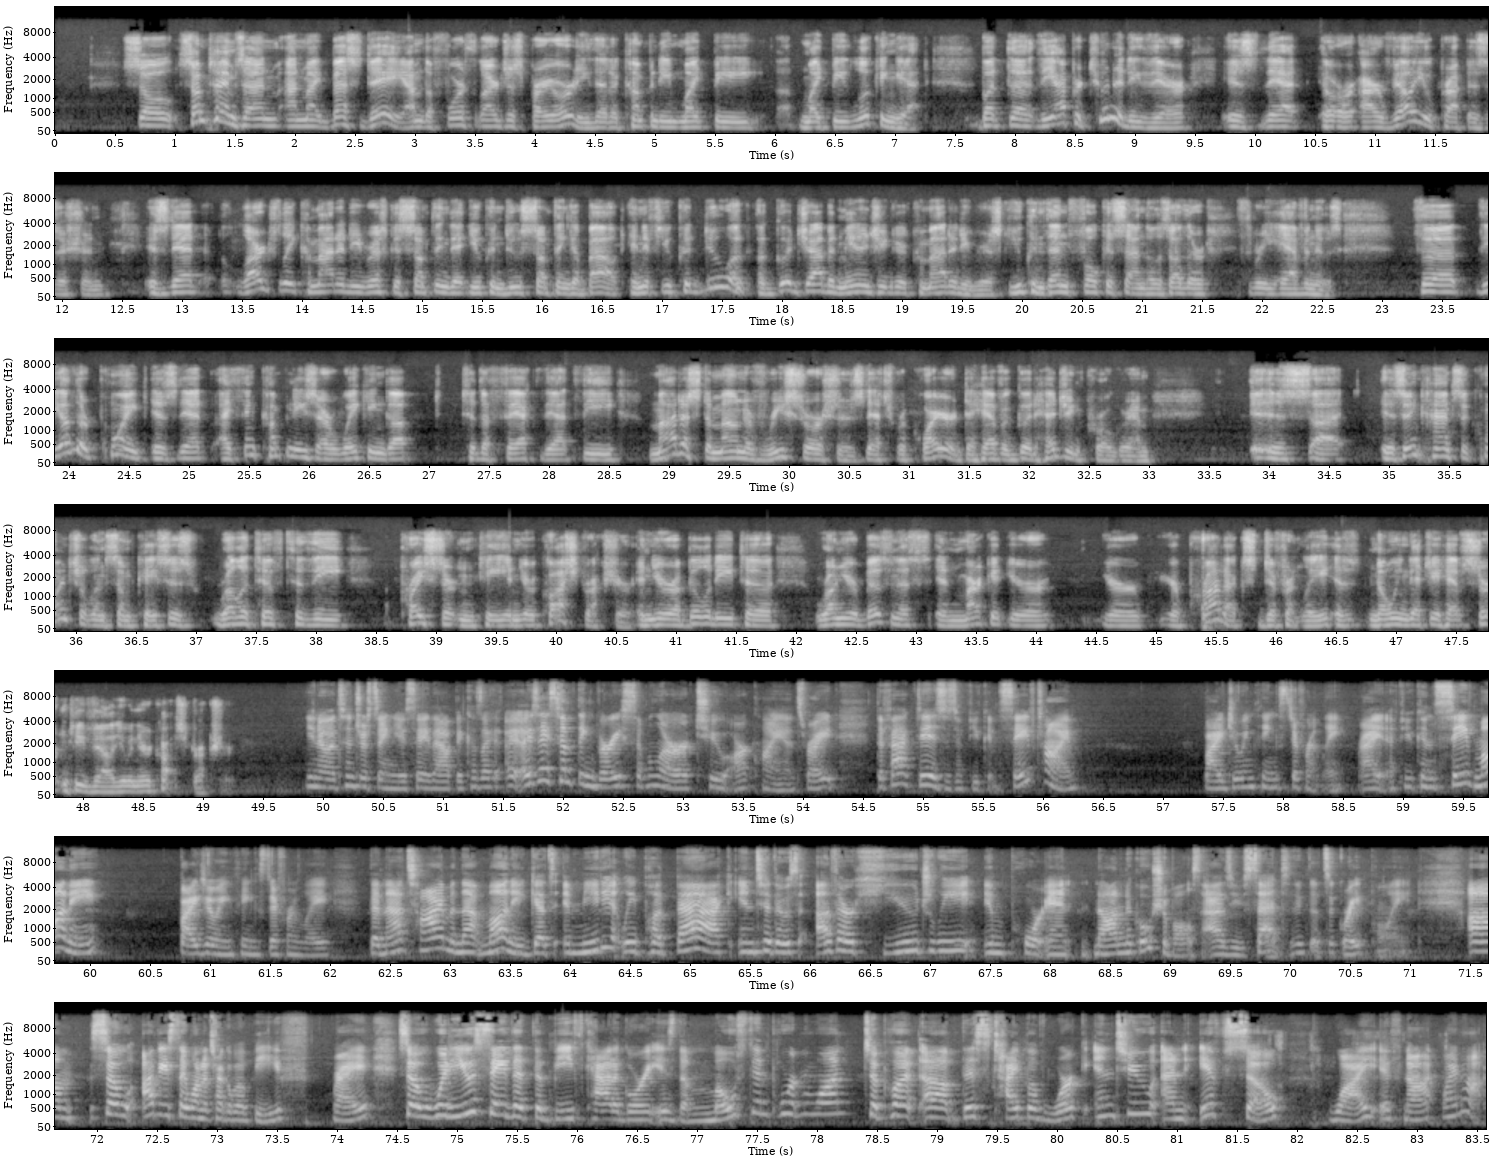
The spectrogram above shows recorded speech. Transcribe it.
So sometimes on on my best day, I'm the fourth largest priority that a company might be uh, might be looking at. But the the opportunity there is that, or our value proposition is that largely commodity risk is something that you can do something about. And if you could do a, a good job in managing your commodity risk, you can then focus on those other three avenues. The the other point is that I think companies are waking up to the fact that the modest amount of resources that's required to have a good hedging program is uh, is inconsequential in some cases relative to the price certainty in your cost structure and your ability to run your business and market your your your products differently is knowing that you have certainty value in your cost structure. You know, it's interesting you say that because I, I say something very similar to our clients, right? The fact is, is if you can save time by doing things differently, right? If you can save money by doing things differently, then that time and that money gets immediately put back into those other hugely important non negotiables, as you said. I think that's a great point. Um, so, obviously, I want to talk about beef, right? So, would you say that the beef category is the most important one to put uh, this type of work into? And if so, why? If not, why not?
